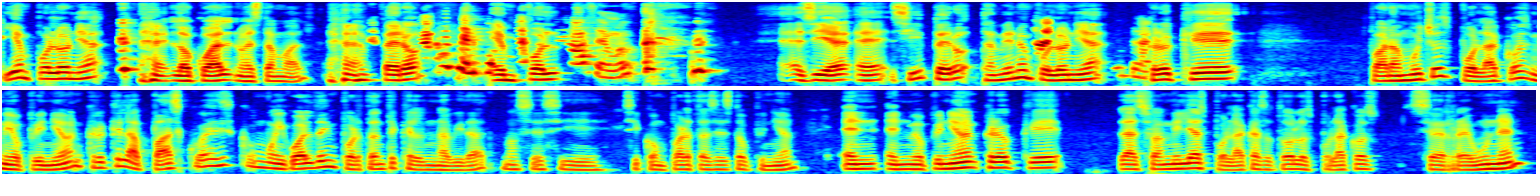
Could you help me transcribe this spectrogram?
Y en Polonia, lo cual no está mal, pero en Polonia lo hacemos. Eh, sí, eh, eh, sí, pero también en Polonia creo que para muchos polacos, mi opinión, creo que la Pascua es como igual de importante que la Navidad. No sé si, si compartas esta opinión. En, en mi opinión, creo que las familias polacas o todos los polacos se reúnen,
